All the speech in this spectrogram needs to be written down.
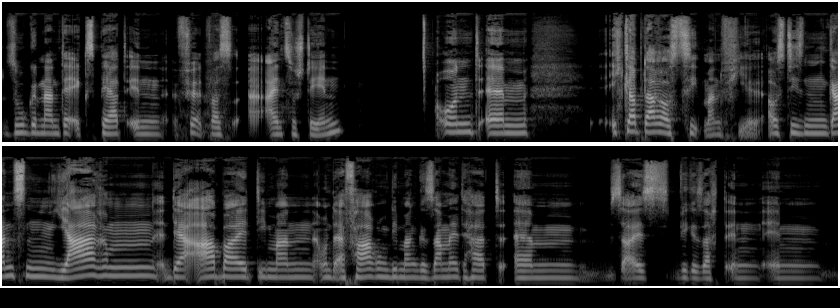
sogenannte Expertin für etwas äh, einzustehen. Und ähm, ich glaube, daraus zieht man viel. Aus diesen ganzen Jahren der Arbeit, die man und Erfahrung, die man gesammelt hat, ähm, sei es, wie gesagt, in, im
